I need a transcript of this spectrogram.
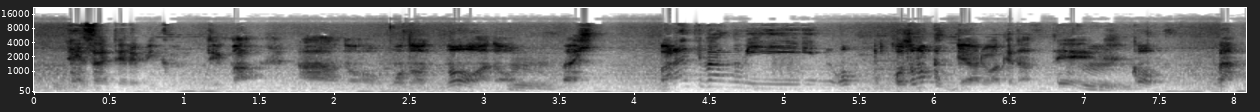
「天才テレビくん」っていう、まあ、あのもののあの、うん。まあ、ひバラエティ番組を子供たちでやるわけなんで、うん。こうまあ、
